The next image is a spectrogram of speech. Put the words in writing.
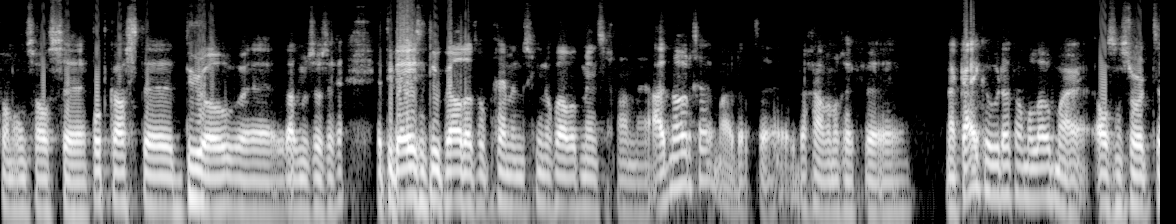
van ons als uh, podcast uh, duo, uh, laten we zo zeggen. Het idee is natuurlijk wel dat we op een gegeven moment misschien nog wel wat mensen gaan uitnodigen. Maar dat, daar gaan we nog even naar kijken hoe dat allemaal loopt. Maar als een soort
